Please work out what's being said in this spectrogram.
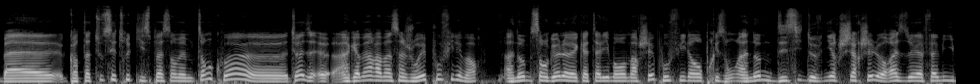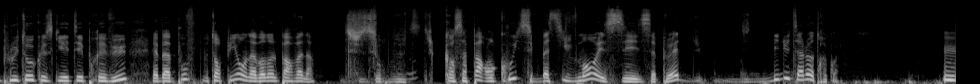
bah, quand t'as tous ces trucs qui se passent en même temps, quoi, euh, tu vois, euh, un gamin ramasse un jouet, pouf, il est mort. Un homme s'engueule avec un taliban au marché, pouf, il est en prison. Un homme décide de venir chercher le reste de la famille plus tôt que ce qui était prévu, et bah, pouf, tant pis, on abandonne Parvana. Quand ça part en couille, c'est massivement et c'est, ça peut être du- d'une minute à l'autre, quoi. Mm.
